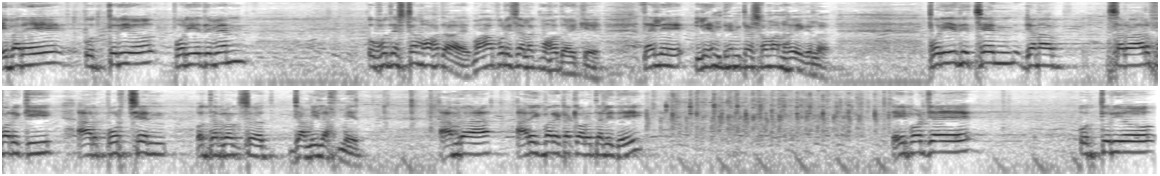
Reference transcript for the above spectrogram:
এবারে উত্তরীয় পরিয়ে দেবেন উপদেষ্টা মহোদয়, মহাপরিচালক মহোদয়কে। তাইলে লেনদেনটা সমান হয়ে গেল। পরিয়ে দিচ্ছেন জনাব সরোয়ার ফারুকি আর পড়ছেন অধ্যাপক সৈয়দ জামিল আহমেদ। আমরা আরেকবার এটা করতালি দেই। এই পর্যায়ে উত্তরীয়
